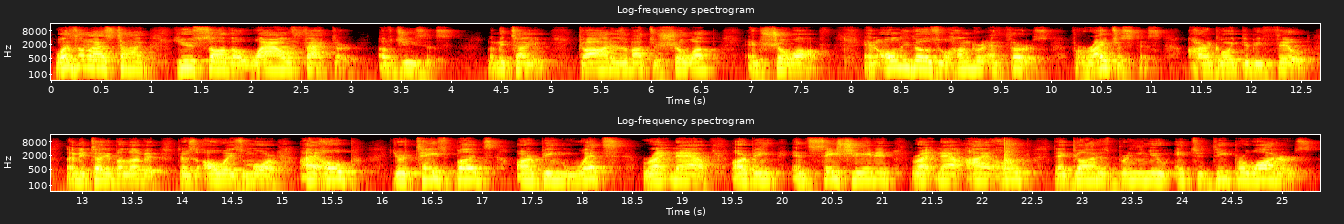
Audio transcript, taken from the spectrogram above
When's the last time you saw the wow factor of Jesus? Let me tell you, God is about to show up and show off. And only those who hunger and thirst for righteousness are going to be filled. Let me tell you, beloved, there's always more. I hope your taste buds are being whet right now, are being insatiated right now. I hope that God is bringing you into deeper waters.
